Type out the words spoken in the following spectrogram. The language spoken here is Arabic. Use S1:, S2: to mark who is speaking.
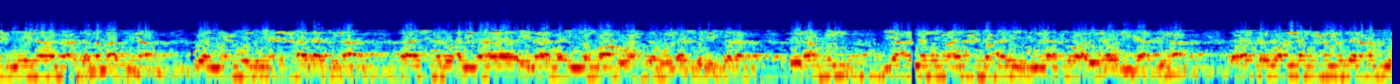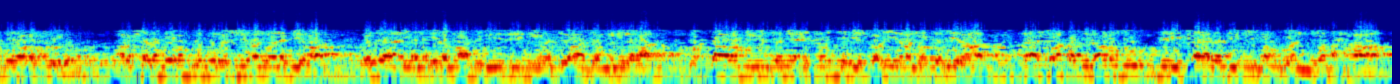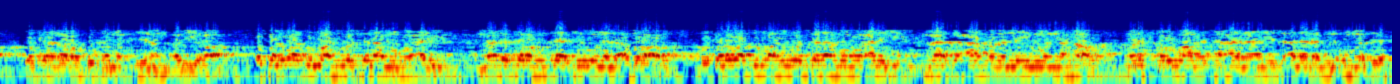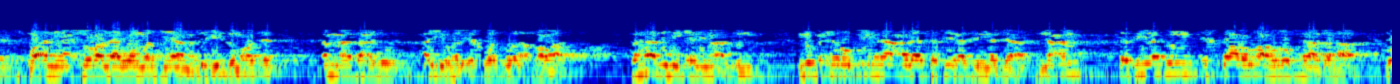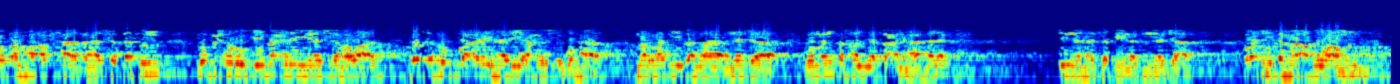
S1: يحيينا بعد مماتنا والمحمود من حالاتنا فأشهد أن لا إله إلا الله وحده لا شريك له. إله يعلم ما نحن عليه من اسرارنا ونياتنا وأشهد أن محمدا عبده ورسوله. أرسله ربه بشيرا ونذيرا. وداعيا إلى الله بإذنه وسراجا منيرا. واختاره من جميع خلقه صغيرا وكبيرا. فأشرقت الأرض برسالته فرضا وبحرا وكان ربك محسنا قديرا. وصلوات الله وسلامه عليه. ما ذكره الذاكرون الأبرار. وصلوات الله وسلامه عليه. ما تعاقب الليل والنهار. ونسأل الله تعالى أن يجعلنا من أمته وأن يحشرنا يوم القيامة في زمرته. أما بعد أيها الإخوة والأخوات فهذه كلمات نبحر فيها على سفينه النجاة. نعم سفينة اختار الله ركابها وطهر أصحابها سفه تبحر في بحر من الشهوات وتهب عليها رياح الشبهات. من ركبها نجا ومن تخلف عنها هلك. إنها سفينة النجاة. ركبها أقوام.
